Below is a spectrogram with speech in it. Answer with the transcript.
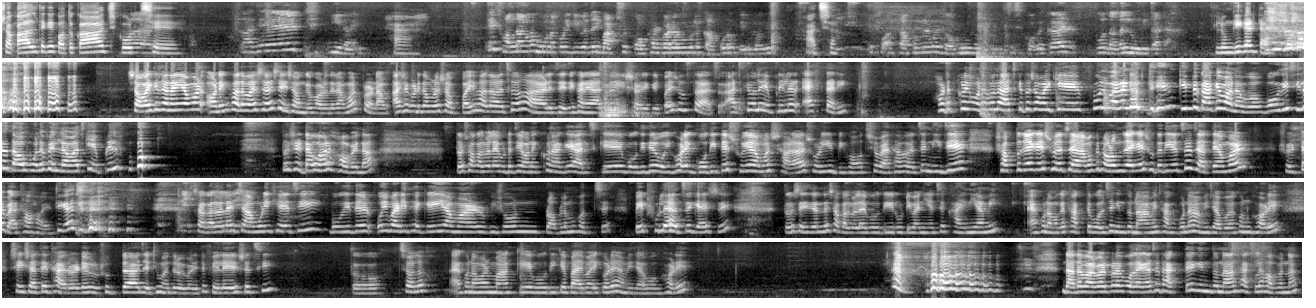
সকাল থেকে কত কাজ করছে? হ্যাঁ। এই মনে বানাবো বলে কাপড়ও কিনবো আচ্ছা। লুঙ্গি সবাইকে জানাই আমার অনেক ভালোবাসা, সেই সঙ্গে বড়দের আমার প্রণাম। আশা করি তোমরা সবাই ভালো আছো, আর যে যেখানে আছো, ঈশ্বরের কৃপায় সুস্থ আছো। আজকে হলো এপ্রিলের এক তারিখ। হঠাৎ করে মনে হলো আজকে তো সবাইকে ফুল বানানোর দিন, কিন্তু কাকে বানাবো? বৌদি ছিল, তাও বলে ফেললাম, আজকে এপ্রিল তো সেটাও আর হবে না। তো সকালবেলায় উঠেছি অনেকক্ষণ আগে। আজকে বৌদিদের ওই ঘরে গদিতে শুয়ে আমার সারা শরীর বিভৎস ব্যথা হয়েছে। নিজে শক্ত জায়গায় শুয়েছে আর আমাকে নরম জায়গায় শুতে দিয়েছে যাতে আমার শরীরটা ব্যথা হয়, ঠিক আছে? সকালবেলায় চামুড়ি খেয়েছি। বৌদিদের ওই বাড়ি থেকেই আমার ভীষণ প্রবলেম হচ্ছে। পেট ফুলে আছে গ্যাসে। তো সেই জন্য সকালবেলায় বৌদি রুটি বানিয়েছে, খাইনি আমি। এখন আমাকে থাকতে বলছে, কিন্তু না, আমি থাকব না, আমি যাব এখন ঘরে। সেই সাথে থাইরয়েডের ওষুধটা জেঠিমাদের ওই বাড়িতে ফেলে এসেছি। তো চলো, এখন আমার মাকে, বৌদিকে বাই বাই করে আমি যাব ঘরে। দাদা বারবার করে বলে গেছে থাকতে কিন্তু না থাকলে হবে না.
